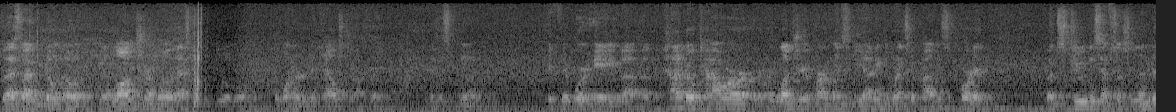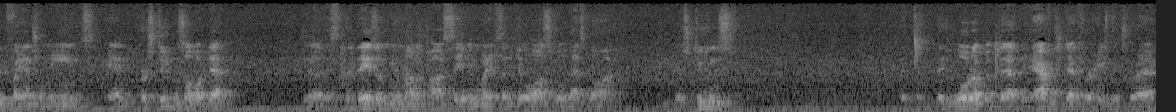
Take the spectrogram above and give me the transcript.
So that's why we don't know, you know, long-term whether that's going to be doable, the one hundred McAllister upgrade. Because it's, you know, if it were a, uh, a condo tower or luxury apartments, yeah, I think the rents could probably support it. But students have such limited financial means, and for students, it's all about debt. You know, the days of, you know, mom and pop saving money to send to law school, that's gone. You students, they, they load up with debt, the average debt for a Hastings grad,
